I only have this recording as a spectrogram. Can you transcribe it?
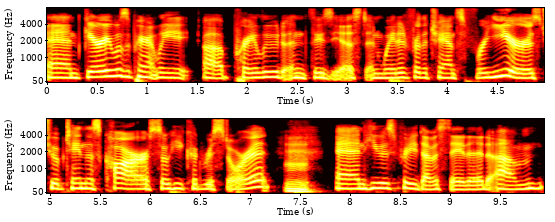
And Gary was apparently a Prelude enthusiast and waited for the chance for years to obtain this car so he could restore it. Mm. And he was pretty devastated. Um,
